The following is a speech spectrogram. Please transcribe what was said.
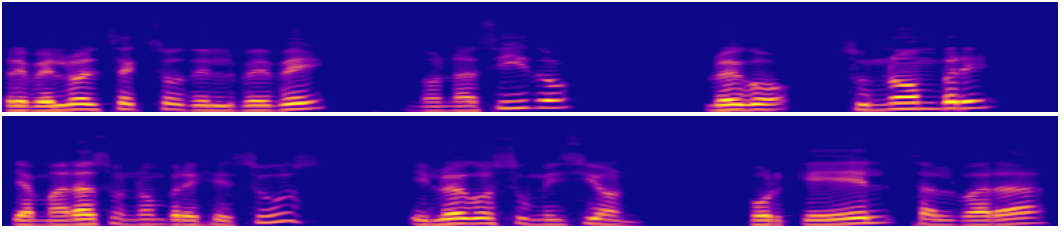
Reveló el sexo del bebé no nacido, luego su nombre, llamará su nombre Jesús, y luego su misión, porque él salvará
